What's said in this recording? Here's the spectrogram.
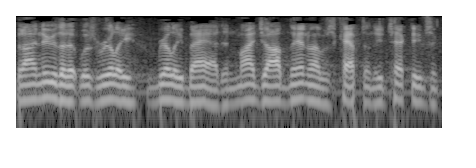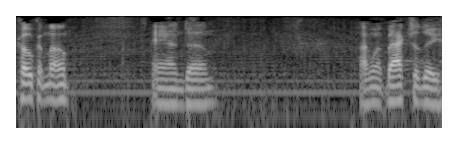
But I knew that it was really, really bad. And my job then, I was captain of detectives in Kokomo, and um, I went back to the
